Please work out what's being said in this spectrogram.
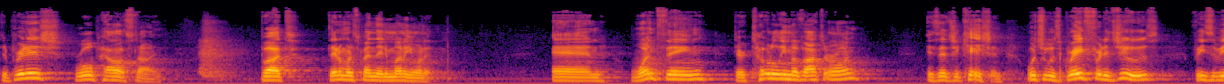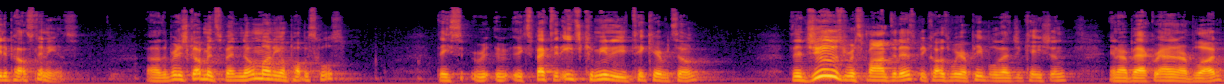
The British rule Palestine, but they don't want to spend any money on it. And one thing they're totally mavatar on is education, which was great for the Jews vis-a-vis the Palestinians. Uh, the British government spent no money on public schools. They expected each community to take care of its own. The Jews respond to this because we are people with education in our background and our blood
